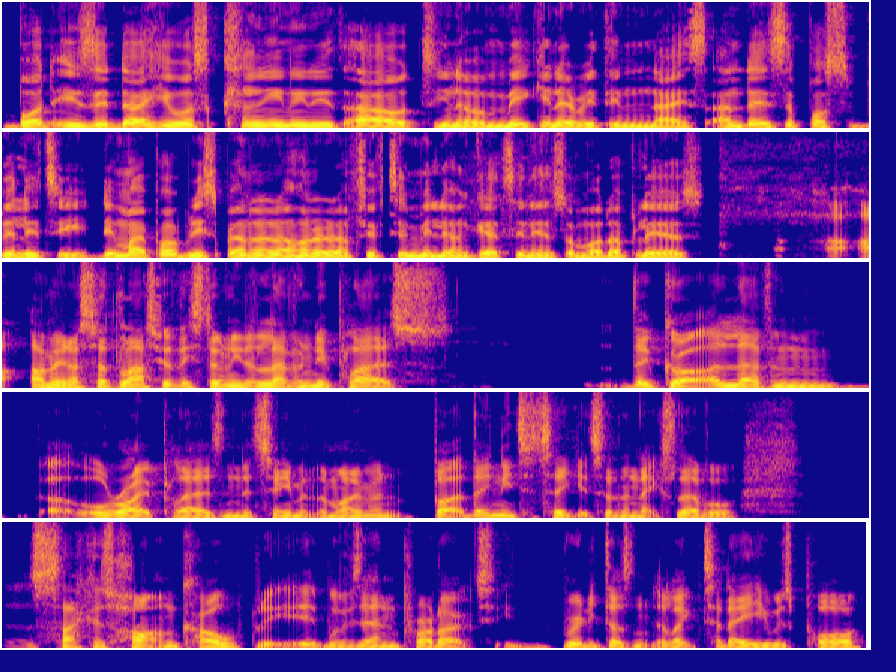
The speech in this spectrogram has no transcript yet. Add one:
But is it that he was cleaning it out, you know, making everything nice? And there's a possibility they might probably spend another 150 million getting in some other players. I, I mean, I said last week they still need 11 new players. They've got 11 uh, all right players in the team at the moment, but they need to take it to the next level. Saka's hot and cold with his end product. He really doesn't like today. He was poor.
